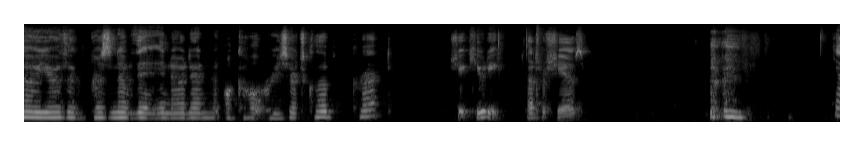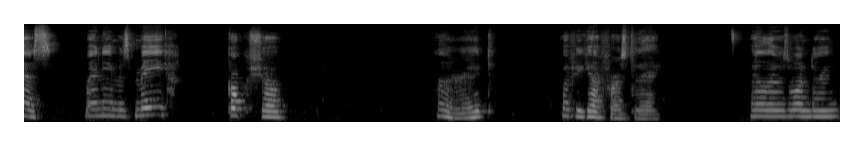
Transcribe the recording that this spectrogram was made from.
So you're the president of the Inoden Occult Research Club, correct? She cutie. That's what she is. yes, my name is Mei Gokusho. Alright. What have you got for us today? Well, I was wondering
